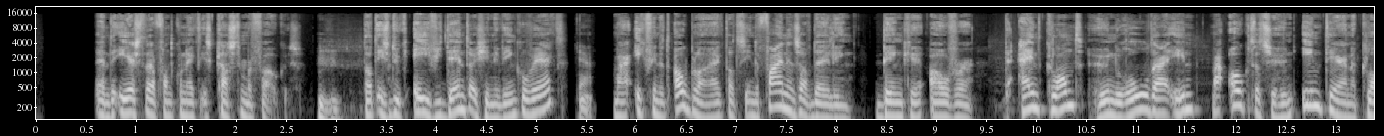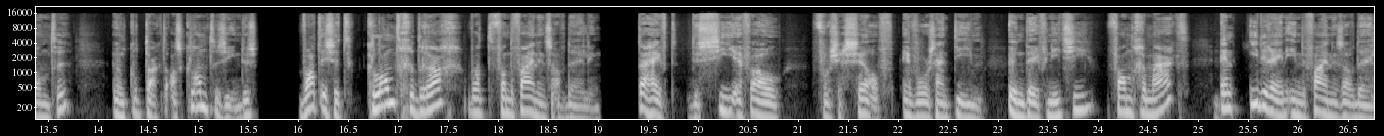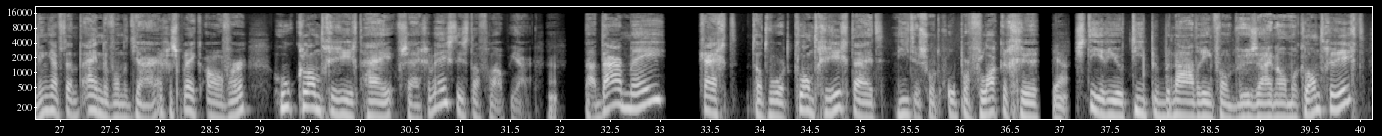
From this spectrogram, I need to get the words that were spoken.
En de eerste daarvan connect is customer focus. Mhm. Dat is natuurlijk evident als je in de winkel werkt. Ja. Maar ik vind het ook belangrijk dat ze in de finance afdeling denken over de eindklant, hun rol daarin. Maar ook dat ze hun interne klanten een contact als klanten zien. Dus wat is het klantgedrag wat van de finance afdeling? Daar heeft de CFO voor zichzelf en voor zijn team een definitie van gemaakt. En iedereen in de finance afdeling heeft aan het einde van het jaar een gesprek over hoe klantgericht hij of zij geweest is het afgelopen jaar. Nou, daarmee krijgt dat woord klantgerichtheid niet een soort oppervlakkige Ja. stereotype benadering van we zijn allemaal klantgericht.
